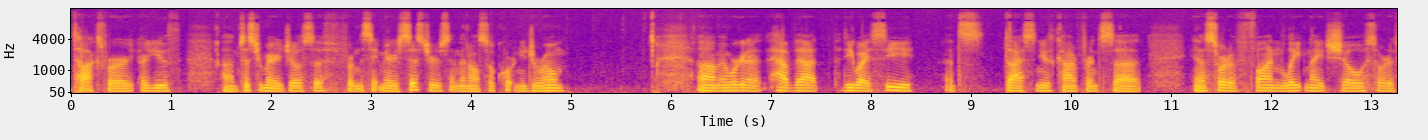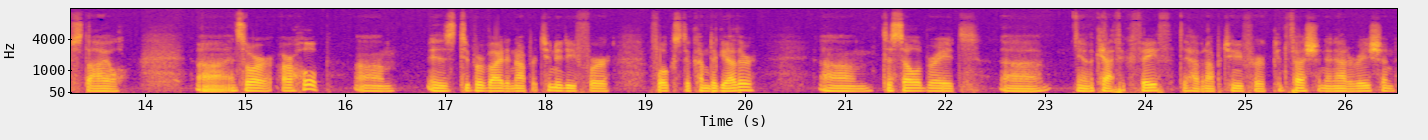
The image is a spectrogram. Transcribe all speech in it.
talks for our, our youth. Um, Sister Mary Joseph from the St. Mary's Sisters, and then also Courtney Jerome. Um, and we're going to have that the DYC, that's Diocesan Youth Conference, uh, in a sort of fun late night show sort of style. Uh, and so our, our hope um, is to provide an opportunity for folks to come together um, to celebrate uh, you know, the Catholic faith, to have an opportunity for confession and adoration,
